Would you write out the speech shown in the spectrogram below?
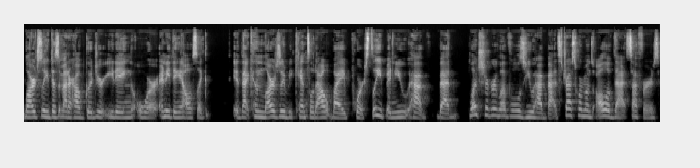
largely doesn't matter how good you're eating or anything else. Like, that can largely be canceled out by poor sleep and you have bad blood sugar levels you have bad stress hormones all of that suffers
